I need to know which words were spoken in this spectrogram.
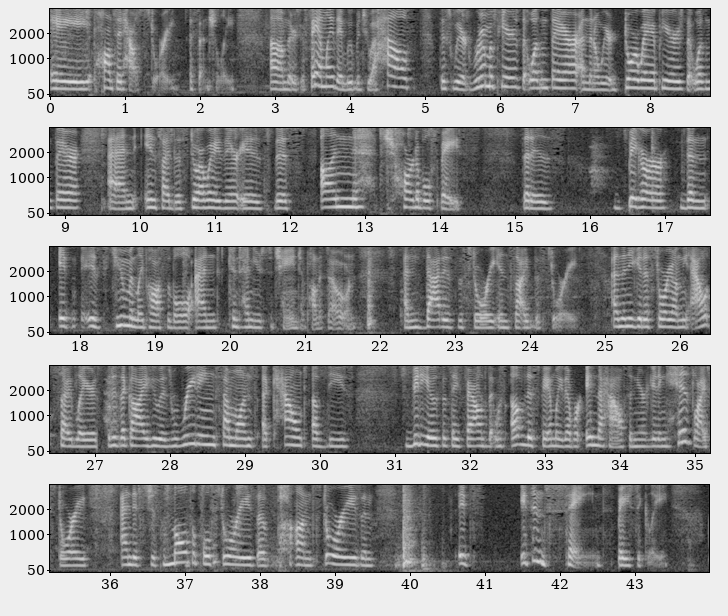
a haunted house story, essentially. Um, there's a family, they move into a house, this weird room appears that wasn't there, and then a weird doorway appears that wasn't there, and inside this doorway there is this unchartable space that is bigger than it is humanly possible and continues to change upon its own. And that is the story inside the story. And then you get a story on the outside layer that is a guy who is reading someone's account of these videos that they found that was of this family that were in the house and you're getting his life story and it's just multiple stories of on stories and it's it's insane basically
